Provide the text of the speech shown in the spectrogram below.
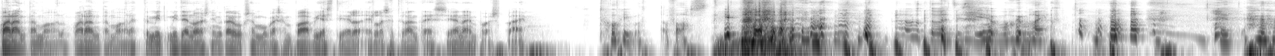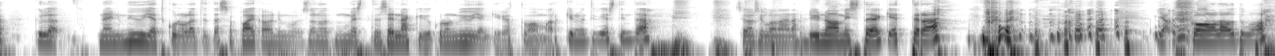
parantamaan, parantamaan, että mit, miten olisi niin tarkoituksenmukaisempaa viestiä erilaisissa tilanteissa ja näin poispäin. Toivottavasti. Toivottavasti siihen voi vaikuttaa. Et, kyllä näin myyjät, kun olette tässä paikalla, niin voin sanoa, että mun mielestä se näkyy, kun on myyjän kirjoittamaa markkinointiviestintää. Se on silloin aina dynaamista ja ketterää ja skaalautuvaa.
